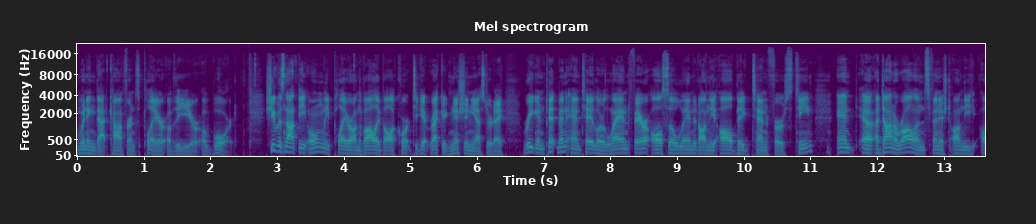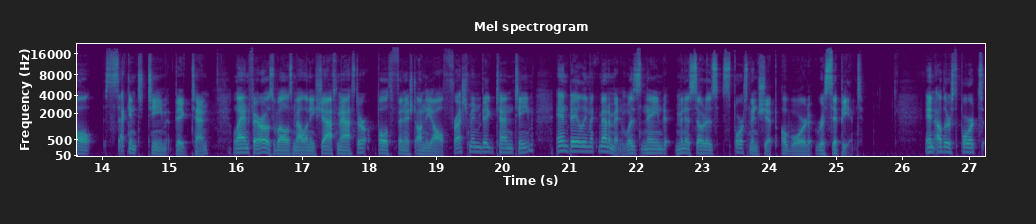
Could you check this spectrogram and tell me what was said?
winning that Conference Player of the Year award. She was not the only player on the volleyball court to get recognition yesterday. Regan Pittman and Taylor Landfair also landed on the All Big Ten first team, and uh, Adanna Rollins finished on the All Second Team Big Ten. Landfair, as well as Melanie Schaffmaster, both finished on the All Freshman Big Ten team, and Bailey McMenamin was named Minnesota's Sportsmanship Award recipient in other sports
